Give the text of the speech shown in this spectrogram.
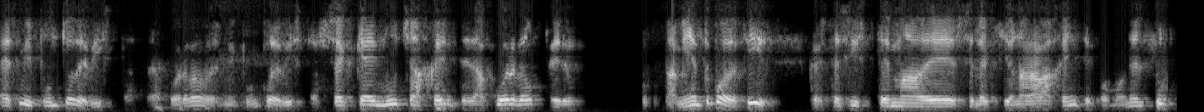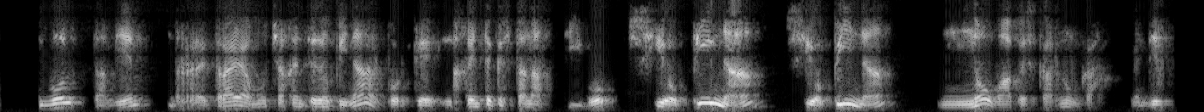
es, mi punto de vista, ¿de acuerdo? Es mi punto de vista. Sé que hay mucha gente de acuerdo, pero también te puedo decir que este sistema de seleccionar a la gente, como en el fútbol, también retrae a mucha gente de opinar, porque la gente que está en activo, si opina, si opina, no va a pescar nunca, ¿me entiendes?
